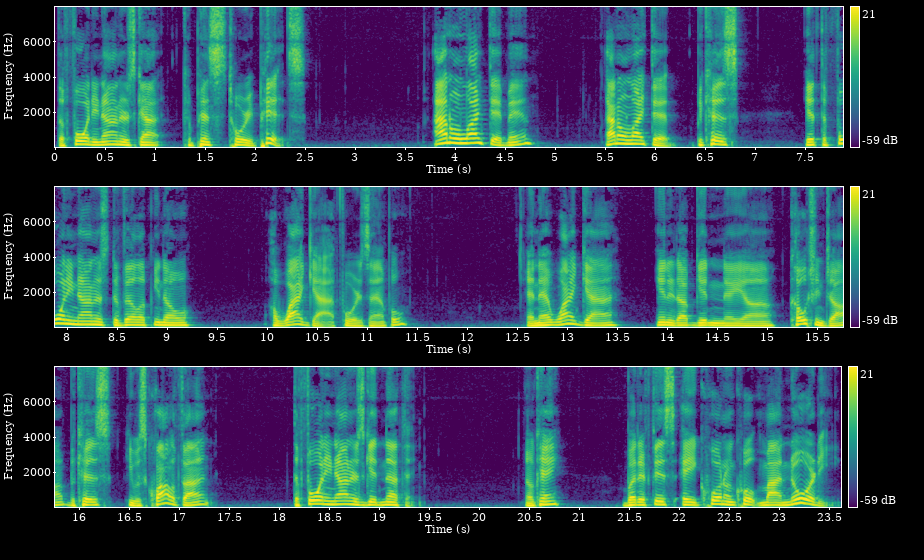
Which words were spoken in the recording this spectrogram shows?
the 49ers got compensatory picks. I don't like that, man. I don't like that because if the 49ers develop, you know, a white guy, for example, and that white guy ended up getting a uh, coaching job because he was qualified, the 49ers get nothing. Okay? But if it's a quote unquote minority,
